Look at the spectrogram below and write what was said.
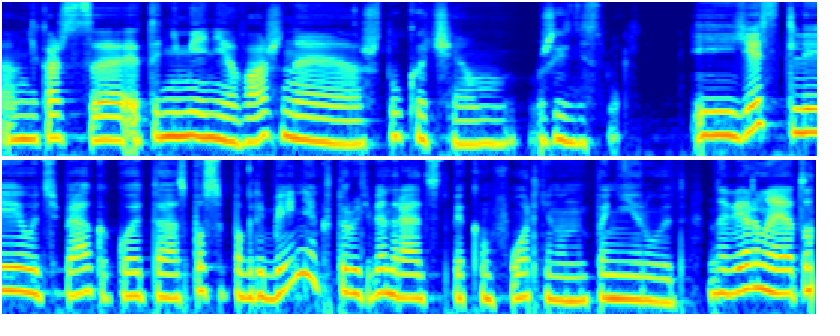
Мне кажется, это не менее важная штука, чем жизнь и смерть. И есть ли у тебя какой-то способ погребения, который тебе нравится, тебе комфортен, он импонирует? Наверное, это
